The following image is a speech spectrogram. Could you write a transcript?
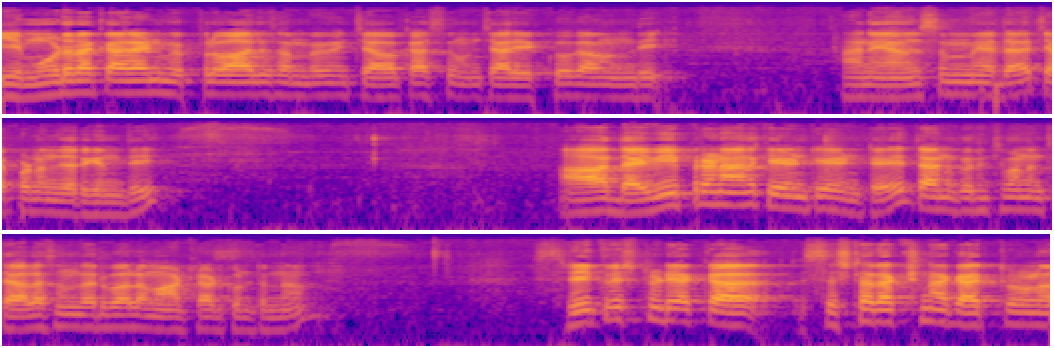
ఈ మూడు రకాలైన విప్లవాలు సంభవించే అవకాశం చాలా ఎక్కువగా ఉంది అనే అంశం మీద చెప్పడం జరిగింది. ఆ దైవీ ప్రణాళిక ఏంటి అంటే దాని గురించి మనం చాలా సందర్భాల్లో మాట్లాడుకుంటున్నాం. శ్రీకృష్ణుడి యొక్క శిష్టరక్షణ కార్యక్రమంలో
